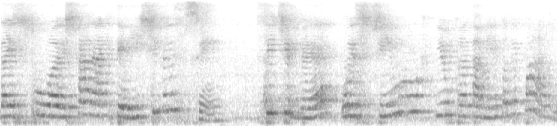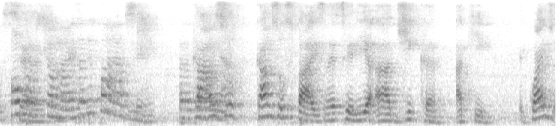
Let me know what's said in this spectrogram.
das suas características Sim, se tiver o estímulo e o tratamento adequado, com Certo. profissionais adequados. sim. Caso, caso os pais, né, seria a dica aqui. Quais,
